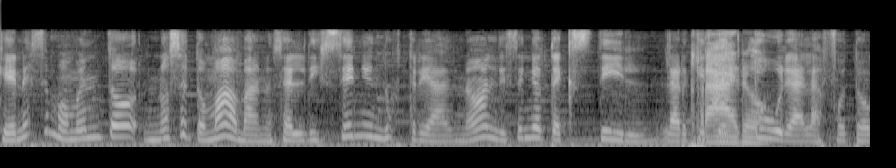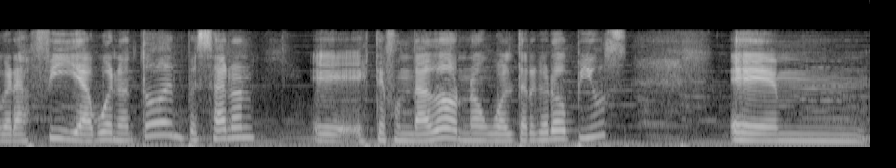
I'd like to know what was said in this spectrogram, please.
que en ese momento no se tomaban, o sea, el diseño industrial, ¿no? El diseño textil, la arquitectura, la fotografía, bueno, todo empezaron, eh, este fundador, ¿no? Walter Gropius, em,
